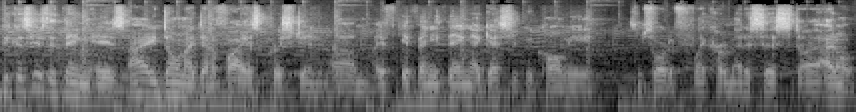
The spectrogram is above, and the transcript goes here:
because here's the thing: is I don't identify as Christian. Um, if if anything, I guess you could call me some sort of like hermeticist. Uh, I don't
